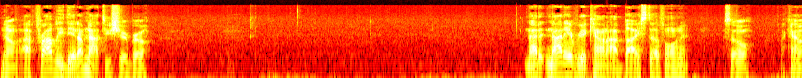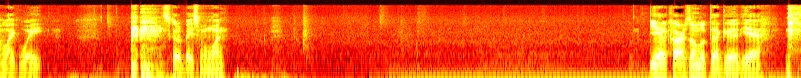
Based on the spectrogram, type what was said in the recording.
No, I probably did. I'm not too sure, bro. Not not every account I buy stuff on it, so I kind of like wait. Let's go to basement one. Yeah, the cars don't look that good. Yeah,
